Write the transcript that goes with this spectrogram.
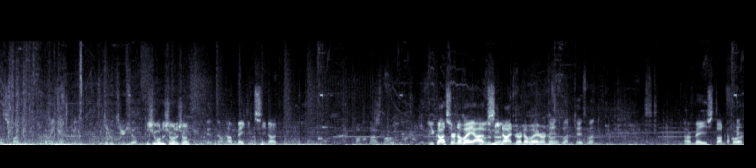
That's fine. Coming, you're coming. Kill him, kill him, sure? There's one, there's one, there's one. I'm making C9. You guys run away. I have No, C9. Run away, run away. There is one, there is one. Our Mei is done for.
